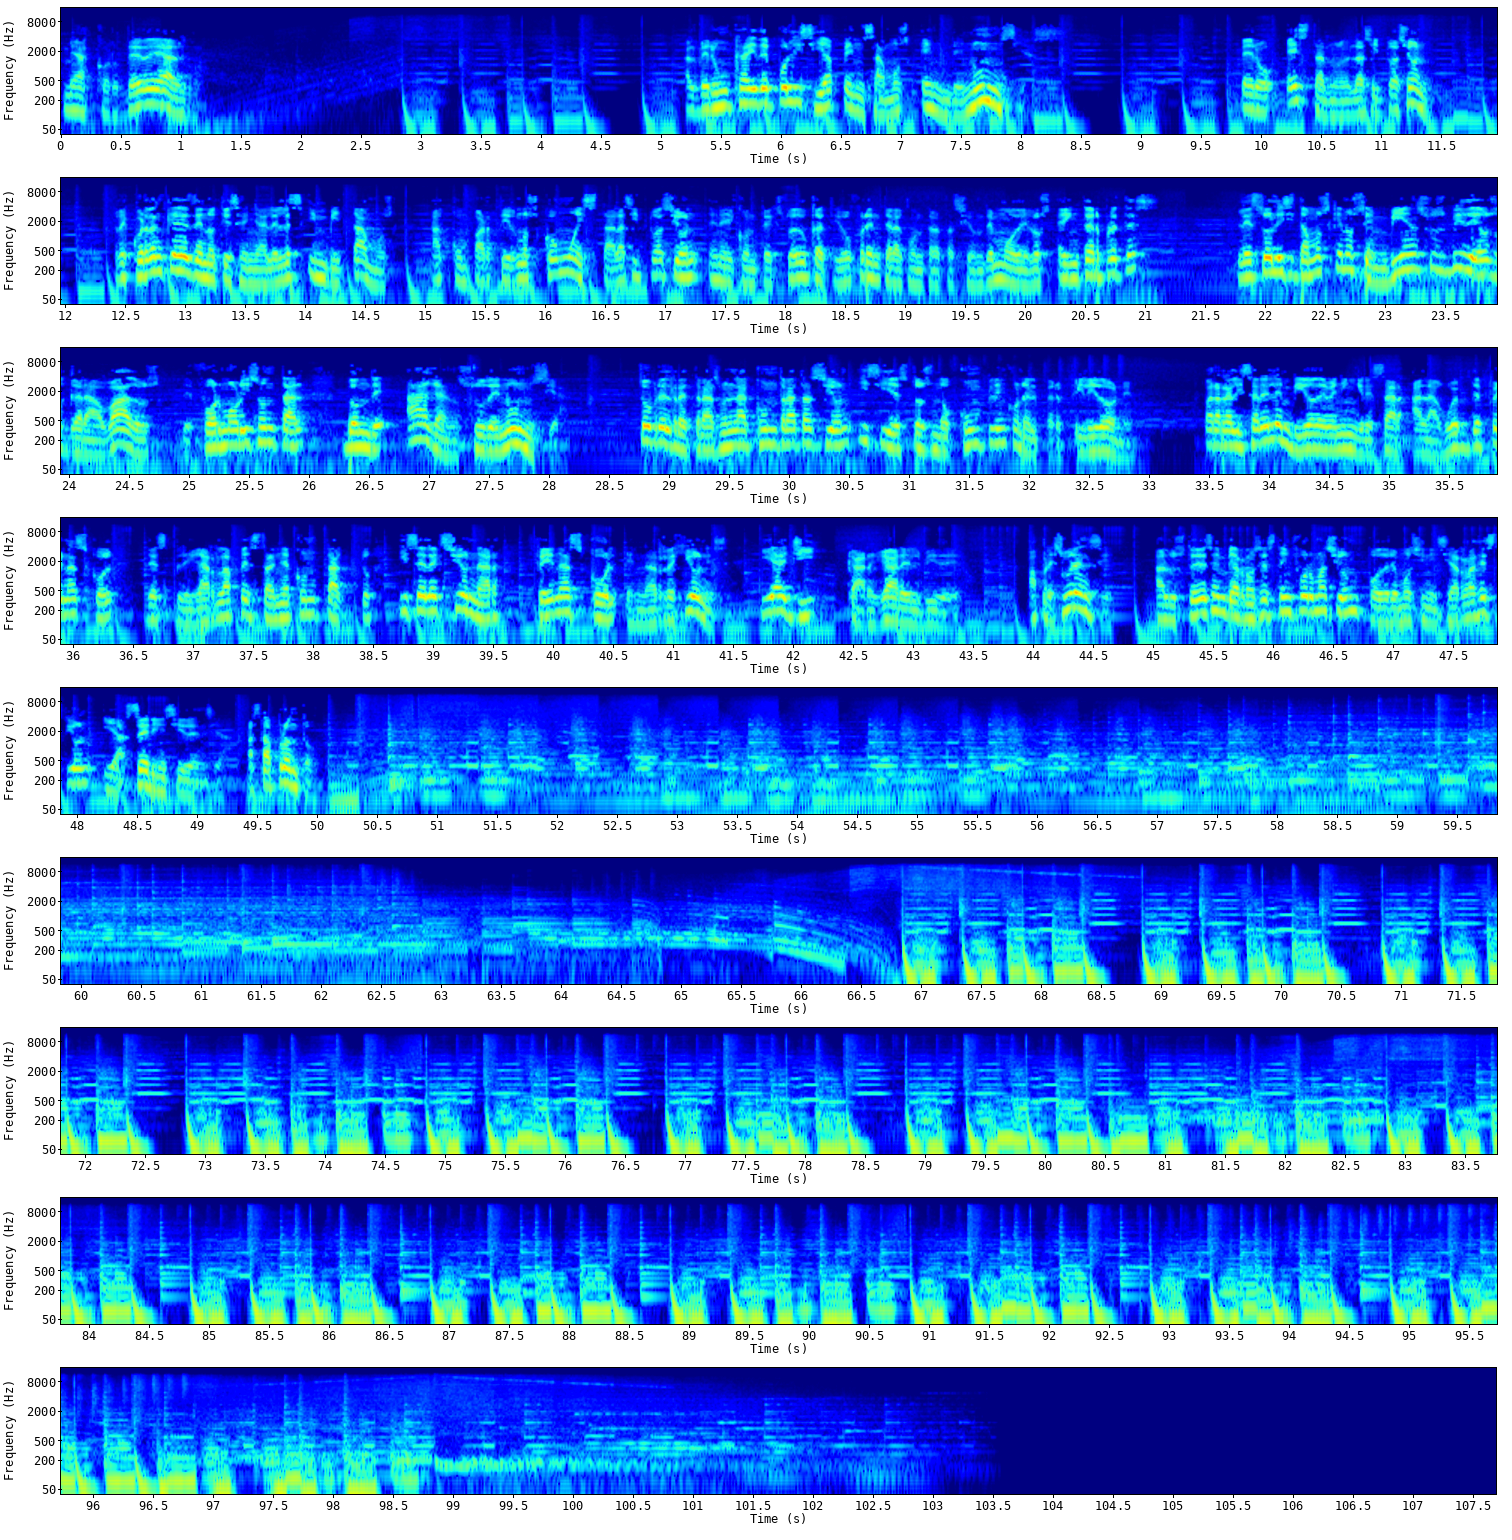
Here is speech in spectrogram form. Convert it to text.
me acordé de algo. Al ver un CAI de policía pensamos en denuncias. Pero esta no es la situación. Recuerdan que desde Notiseñales les invitamos a compartirnos cómo está la situación en el contexto educativo frente a la contratación de modelos e intérpretes. Les solicitamos que nos envíen sus videos grabados de forma horizontal donde hagan su denuncia sobre el retraso en la contratación y si estos no cumplen con el perfil idóneo. Para realizar el envío deben ingresar a la web de FENASCOL, desplegar la pestaña Contacto y seleccionar FENASCOL en las regiones y allí cargar el video. Apresúrense, al ustedes enviarnos esta información podremos iniciar la gestión y hacer incidencia. Hasta pronto.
